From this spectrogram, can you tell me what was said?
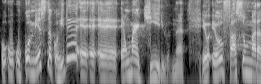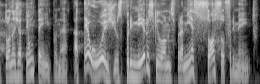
O, o, começo da corrida é, é, é, é um martírio, né? Eu, eu faço maratona já tem um tempo, né? Até hoje, os primeiros quilômetros para mim é só sofrimento.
